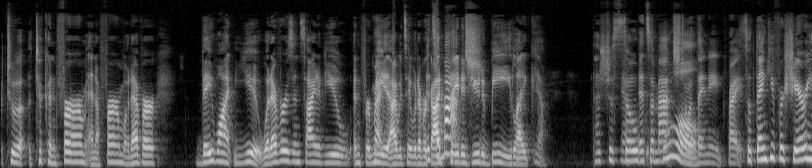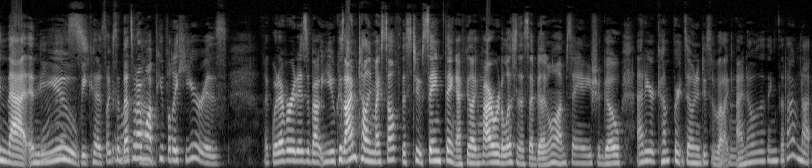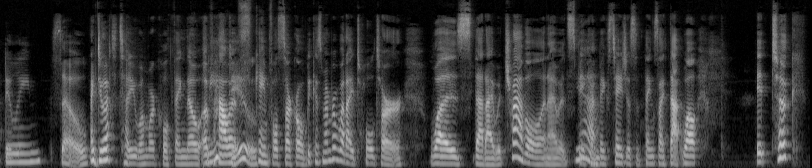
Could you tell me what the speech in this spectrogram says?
to a, to confirm and affirm whatever they want you, whatever is inside of you. And for me, Right. I would say whatever It's God created you to be, like yeah. that's just yeah. so it's a match cool. to what they need. Right. So thank you for sharing that and you because like I said that's what I want people to hear is like whatever it is about you because I'm telling myself this too same thing I feel like Mm-hmm. if I were to listen to this I'd be like oh I'm saying you should go out of your comfort zone and do something but Mm-hmm. like I know the things that I'm not doing so I do have to tell you one more cool thing though of Please how do. it came full circle because remember what I told her was that I would travel and I would speak Yeah. on big stages and things like that. Well, it took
